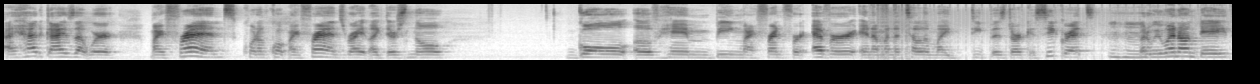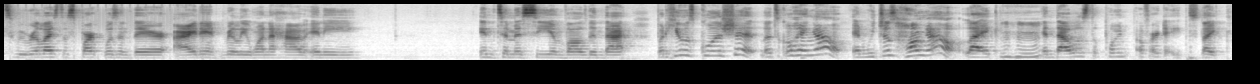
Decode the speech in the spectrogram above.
I had guys that were my friends, quote unquote my friends, right? Like there's no goal of him being my friend forever and I'm to tell him my deepest darkest secrets. Mm-hmm. But we went on dates, we realized the spark wasn't there. I didn't really want to have any intimacy involved in that but he was cool as shit let's go hang out and we just hung out like mm-hmm. and that was the point of our dates like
